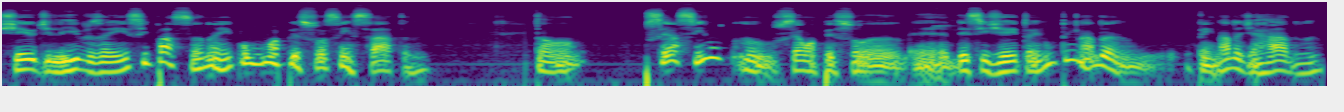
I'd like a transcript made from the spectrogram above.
cheio de livros aí, se passando aí como uma pessoa sensata. Né? Então, ser assim, ser uma pessoa é, desse jeito aí, não tem nada, não tem nada de errado, né?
